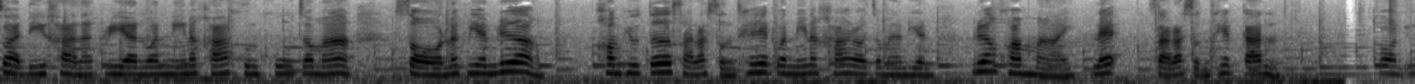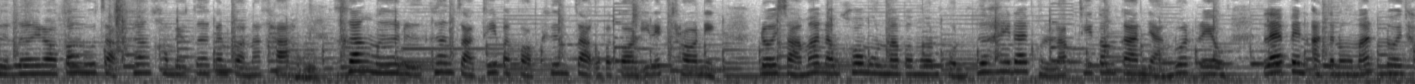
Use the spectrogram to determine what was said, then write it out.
สวัสดีค่ะนักเรียนวันนี้นะคะ คุณครูจะมาสอนนักเรียนเรื่องคอมพิวเตอร์สารสนเทศวันนี้นะคะ เราจะมาเรียนเรื่องความหมายและสารสนเทศกัน ก่อนอื่นเลยเราต้องรู้จักเครื่องคอมพิวเตอร์กันก่อนนะคะ เครื่องมือหรือเครื่องจักรที่ประกอบขึ้นจากอุปกรณ์อิเล็กทรอนิกส์ โดยสามารถนำข้อมูลมาประมวลผลเพื่อให้ได้ผลลัพธ์ที่ต้องการอย่างรวดเร็ว และเป็นอัตโนมัติโดยท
